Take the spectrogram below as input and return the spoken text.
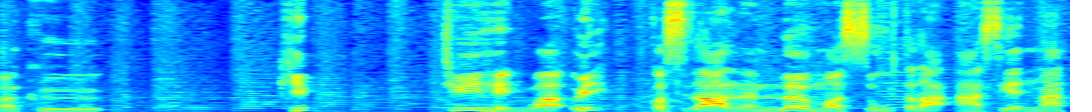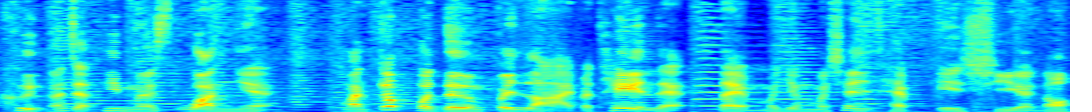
มันคือคลิป ที่เห็นว่าเอ้ยกอซิล่านั้นเริ่มมาสู่ตลาดอาเซียนมากขึ้นหลังจากที่ m มสวันเนี่ย มันก็ประเดิมไปหลายประเทศแหละ แต่มันยังไม่ใช่แถบเอเชียเนาะ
